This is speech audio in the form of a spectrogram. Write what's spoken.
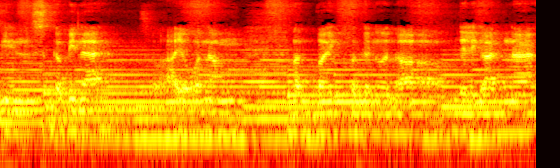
since gabi na. So ayaw ko nang mag-bike pag ganun, uh, delikado na.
